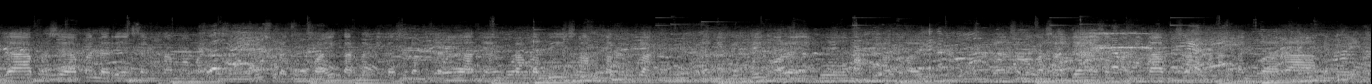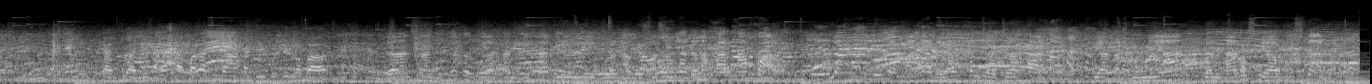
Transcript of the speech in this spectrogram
Ya persiapan dari SMK Muhammadiyah sendiri sudah cukup baik karena kita sudah menjalani latihan kurang lebih selama satu bulan dan dibimbing oleh Ibu Mahfiratul Ayu. Dan semoga saja SMK kita bisa memenangkan juara. Dan selanjutnya apalagi yang akan diikuti lomba berikutnya? Dan selanjutnya kegiatan kita di bulan Agustus ini adalah karnaval yang itu temanya adalah penjajahan di atas dunia dan harus dihapuskan.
